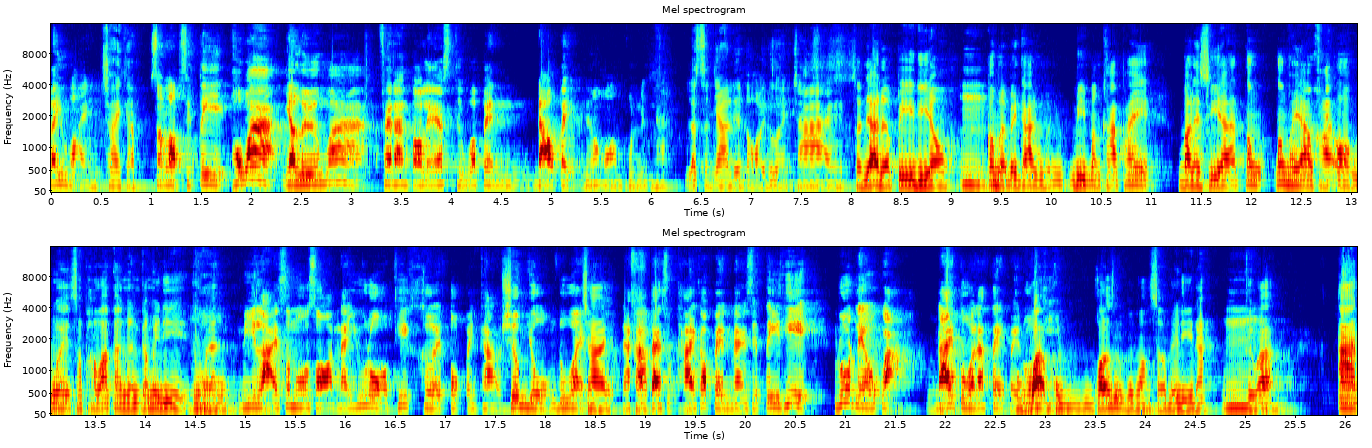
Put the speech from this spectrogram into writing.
ได้ไวใช่ครับสำหรับซิตี้เพราะว่าอย่าลืมว่าเฟรนันตอเรสถือว่าเป็นดาวเตะเนื้อหอมคนหนึ่งนะ และสัญญาเหลือน้อยด้วย ใช่ สัญญาเหลือปีเดียว อืม ก็เหมือนเป็นการเหมือนบีบบังคับให้บาเลนเซียต้องต้องพยายามขายออกด้วยสภาวะการเงินก็ไม่ดีถูกไหม ถูกมีหลายสโมสรในยุโรปที่เคยตกเป็นข่าวเชื่อมโยงด้วยใช่นะครับครับแต่สุดท้ายก็เป็นแมนซิตี้ที่รวดเร็วกว่า ได้ตัวนักเตะไปผมร่วมว่าที ผมความรู้สึกผมว่าเสริมได้ดีนะ อืม ถือว่า อาจ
